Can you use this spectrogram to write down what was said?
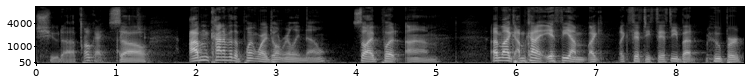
shoot up. Okay, So. I'm kind of at the point where I don't really know. So I put um I'm like I'm kind of iffy. I'm like like 50-50, but Hooper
